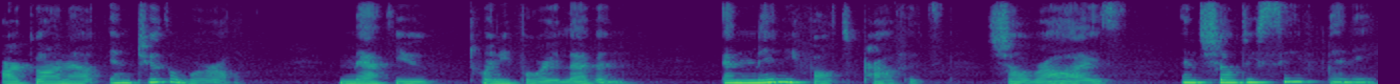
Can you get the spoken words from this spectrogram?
are gone out into the world. Matthew 24:11 And many false prophets shall rise and shall deceive many.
